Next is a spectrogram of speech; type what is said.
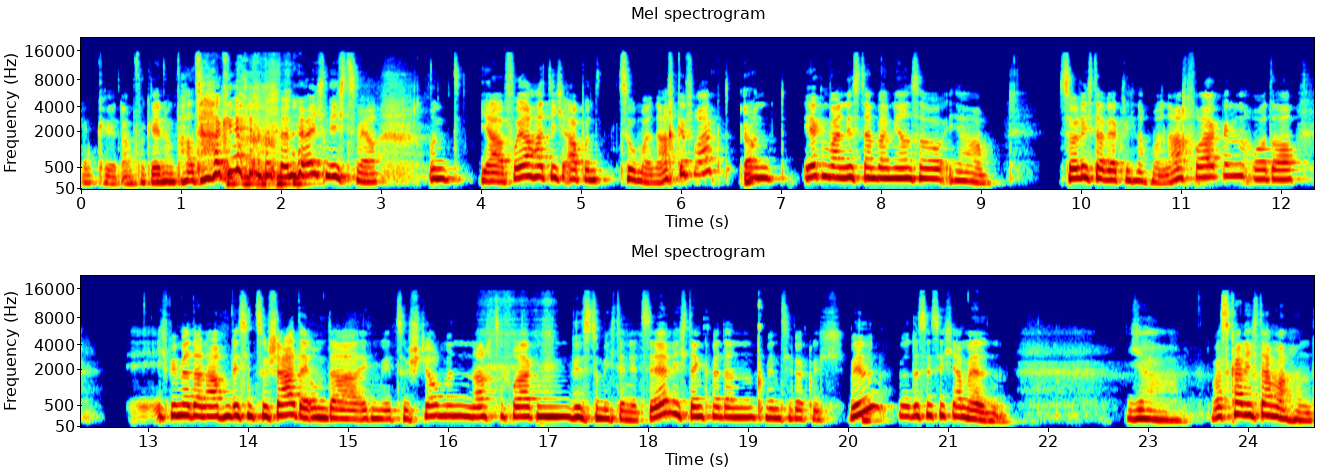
Okay, dann vergehen ein paar Tage und dann höre ich nichts mehr. Und ja, vorher hatte ich ab und zu mal nachgefragt Ja. und irgendwann ist dann bei mir so, ja, soll ich da wirklich nochmal nachfragen oder ich bin mir dann auch ein bisschen zu schade, um da irgendwie zu stürmen, nachzufragen, willst du mich denn jetzt sehen? Ich denke mir dann, wenn sie wirklich will, würde sie sich ja melden. Ja, was kann ich da machen?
